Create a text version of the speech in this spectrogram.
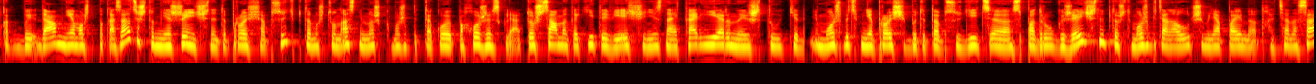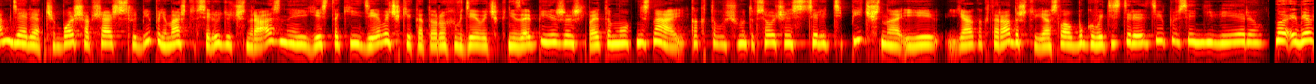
как бы, да, мне может показаться, что мне с женщиной это проще обсудить, потому что у нас немножко, может быть, такой похожий взгляд. То же самое какие-то вещи, не знаю, карьерные штуки. Может быть, мне проще будет это обсудить э, с подругой женщиной, потому что, может быть, она лучше меня поймет. Хотя на самом деле, чем больше общаешься с людьми, понимаешь, что все люди очень разные. Есть такие девочки, которых в девочек не запишешь. Поэтому, не знаю, как-то, в общем, это все очень стереотипично, и я как-то рада, что я, слава богу, в эти стереотипы все не верю. Ну, и мне,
